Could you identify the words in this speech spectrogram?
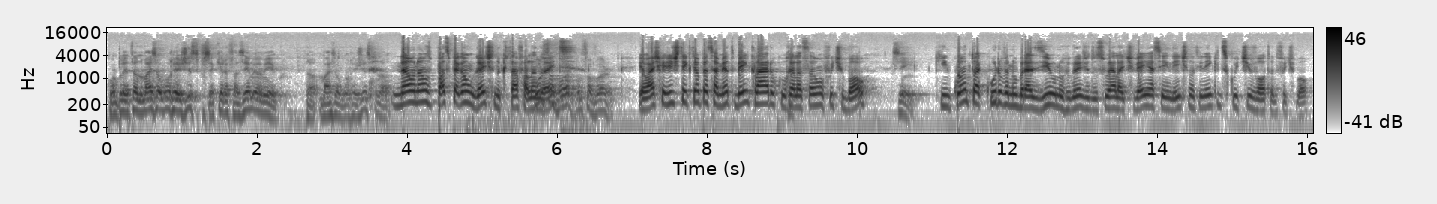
completando, mais algum registro que você queira fazer, meu amigo? Não, mais algum registro? Não, não, não posso pegar um gancho no que você estava falando por antes? Por favor, por favor. Eu acho que a gente tem que ter um pensamento bem claro com relação ao futebol Sim. Que enquanto a curva no Brasil, no Rio Grande do Sul, ela estiver em ascendente, não tem nem que discutir volta do futebol.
